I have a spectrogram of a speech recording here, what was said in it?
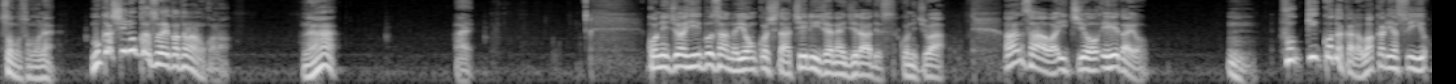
そもそもね。昔の数え方なのかなねはい。こんにちは、ヒープーさんの4個下、チェリーじゃないジラーです。こんにちは。アンサーは一応 A だよ。うん。復帰っ子だから分かりやすいよ。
